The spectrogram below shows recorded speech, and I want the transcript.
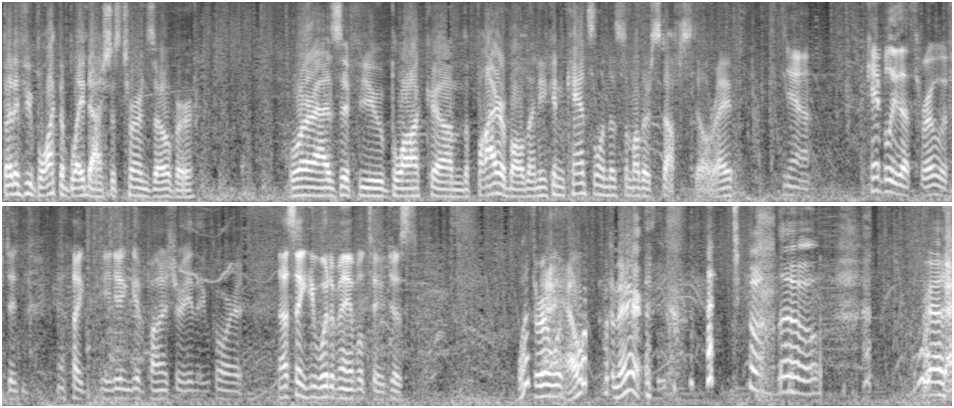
but if you block the blade dash, just turns over. Whereas if you block um, the fireball, then you can cancel into some other stuff still, right? yeah. I can't believe that throw if didn't like he didn't get punished or anything for it. Not saying he would have been able to, just What Throw the hell happened there? don't know. Rash, the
